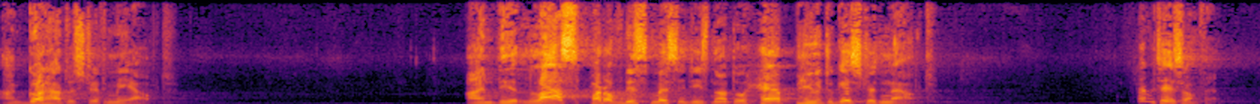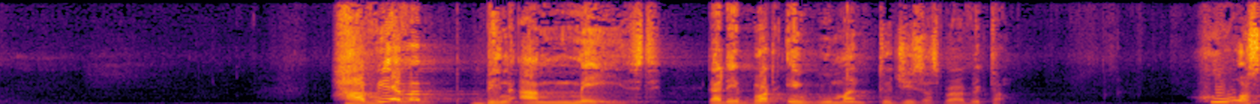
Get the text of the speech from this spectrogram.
And God had to straighten me out. And the last part of this message is not to help you to get straightened out. Let me tell you something. Have you ever been amazed that they brought a woman to Jesus, Brother Victor, who was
